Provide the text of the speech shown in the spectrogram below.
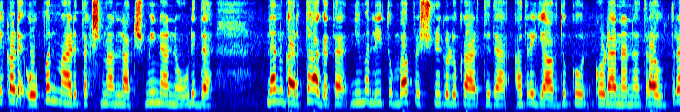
ಈ ಕಡೆ ಓಪನ್ ಮಾಡಿದ ತಕ್ಷಣ ಲಕ್ಷ್ಮಿನ ನೋಡಿದೆ. ನನಗೆ ಅರ್ಥ ಆಗುತ್ತೆ. ನಿಮ್ಮಲ್ಲಿ ತುಂಬ ಪ್ರಶ್ನೆಗಳು ಕಾಡ್ತಿದೆ. ಆದರೆ ಯಾವುದಕ್ಕೂ ಕೂಡ ನನ್ನ ಹತ್ರ ಉತ್ತರ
